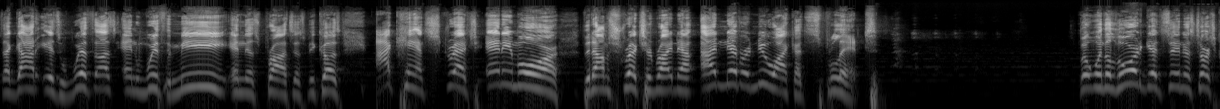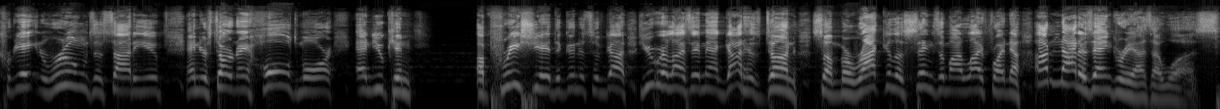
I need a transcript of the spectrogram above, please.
that God is with us and with me in this process because I can't stretch any more than I'm stretching right now. I never knew I could split. But when the Lord gets in and starts creating rooms inside of you, and you're starting to hold more, and you can appreciate the goodness of God, you realize, hey man, God has done some miraculous things in my life right now. I'm not as angry as I was.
